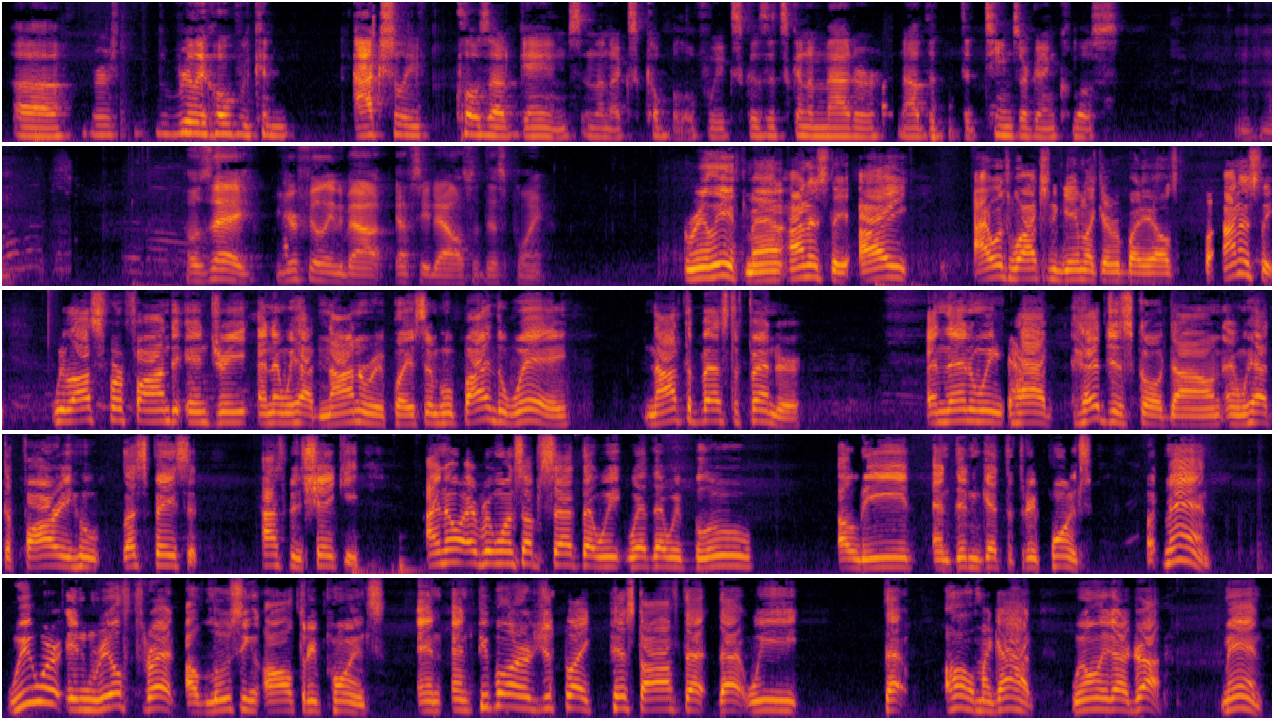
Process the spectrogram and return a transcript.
Uh, we really hope we can actually close out games in the next couple of weeks because it's going to matter now that the teams are getting close. mm-hmm. Jose, your feeling about FC Dallas at this point? Relief, man. Honestly, I I was watching the game like everybody else, but honestly, we lost Farfan to injury, and then we had Nanu replace him, who, by the way, not the best defender. And then we had Hedges go down, and we had Tafari, who, let's face it, has been shaky. I know everyone's upset that we that we blew a lead and didn't get the three points, but man, we were in real threat of losing all three points, and and people are just like pissed off that that we that oh my god, we only got a drop. Man,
